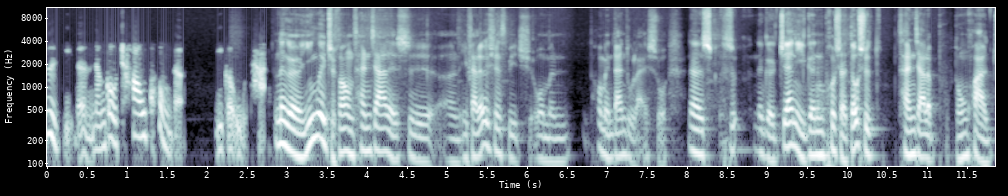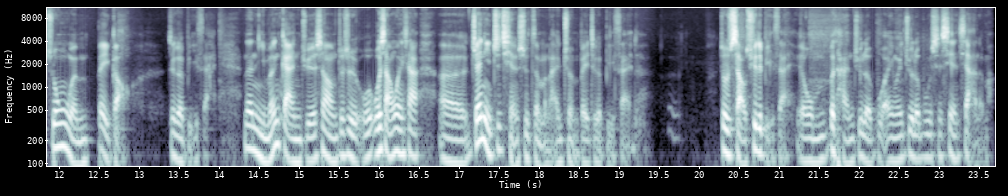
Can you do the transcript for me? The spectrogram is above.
自己的能够操控的一个舞台。那个因为只放参加的是嗯 evaluation speech，我们后面单独来说，那是是那个 Jenny 跟 Pusha 都是参加了普通话中文背稿这个比赛。那你们感觉上就是我我想问一下，呃，Jenny 之前是怎么来准备这个比赛的？就是小区的比赛，呃我们不谈俱乐部啊，因为俱乐部是线下的嘛。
